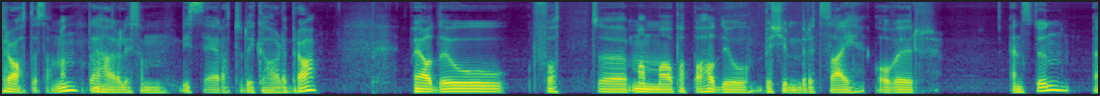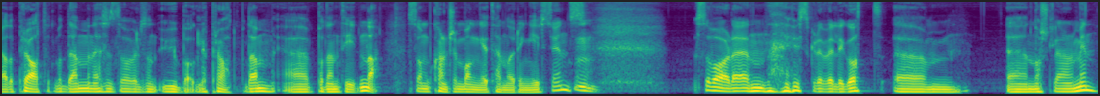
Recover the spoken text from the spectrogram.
prate sammen. Det her er liksom Vi ser at du ikke har det bra. Og jeg hadde jo fått eh, Mamma og pappa hadde jo bekymret seg over en stund. Jeg hadde pratet med dem, men jeg syntes det var veldig sånn ubehagelig å prate med dem eh, på den tiden. da, Som kanskje mange tenåringer syns. Så var det en Jeg husker det veldig godt. Um, eh, norsklæreren min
